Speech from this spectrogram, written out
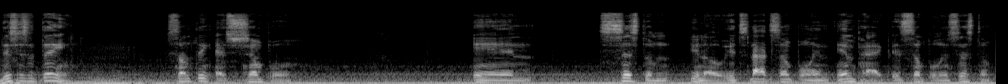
this is the thing. Something as simple in system, you know, it's not simple in impact, it's simple in system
